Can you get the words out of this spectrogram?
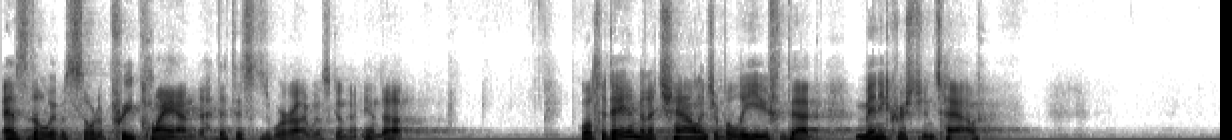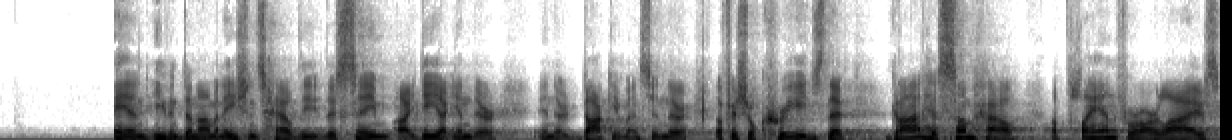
as though it was sort of pre planned that this is where I was going to end up. Well, today I'm going to challenge a belief that many Christians have And even denominations have the, the same idea in their, in their documents, in their official creeds, that God has somehow a plan for our lives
